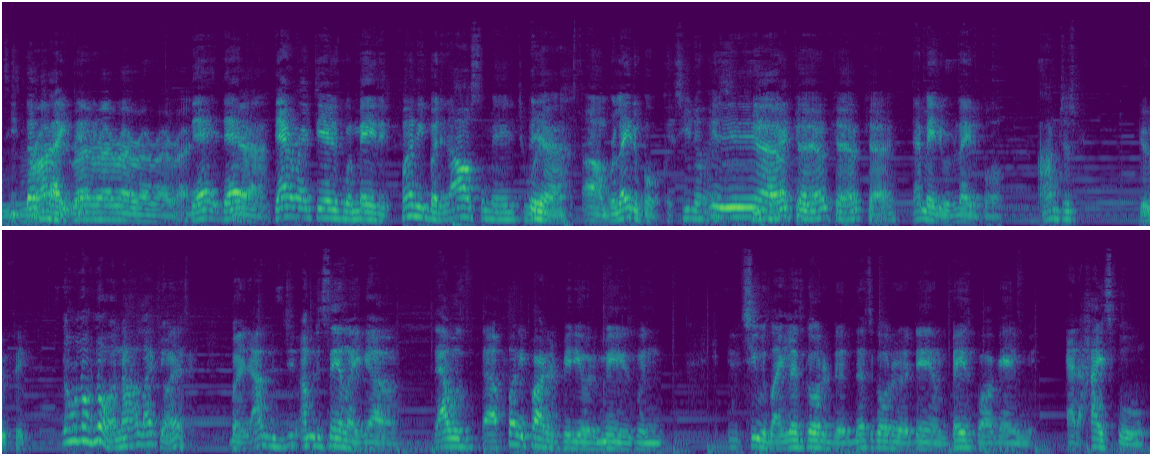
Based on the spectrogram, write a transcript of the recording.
see, stuff Right, like right, that. right, right, right, right, right. That that Yeah. that right there is what made it funny, but it also made it to where, Yeah. um relatable because you know it's Yeah, okay, okay, okay. that made it relatable. I'm just goofy. No, no, no, no. I like your answer, but I'm I'm just saying like um that was a funny part of the video to me is when she was like, "Let's go to the let's go to the damn baseball game at a high school,"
